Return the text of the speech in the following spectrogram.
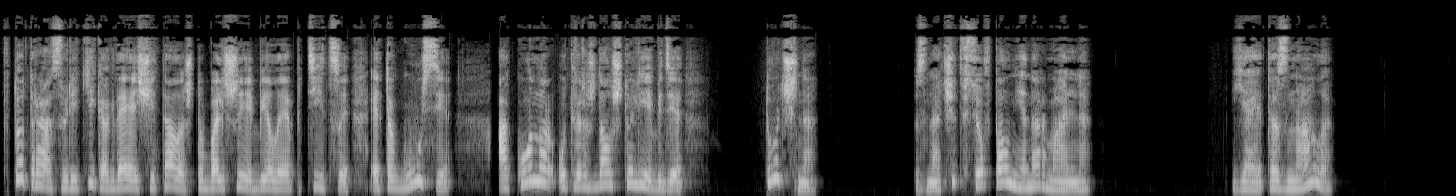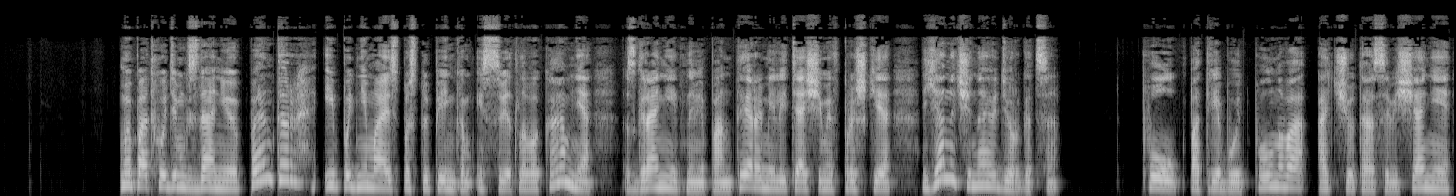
В тот раз у реки, когда я считала, что большие белые птицы — это гуси, а Конор утверждал, что лебеди. Точно. Значит, все вполне нормально. Я это знала. Мы подходим к зданию «Пентер» и, поднимаясь по ступенькам из светлого камня с гранитными пантерами, летящими в прыжке, я начинаю дергаться. Пол потребует полного отчета о совещании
